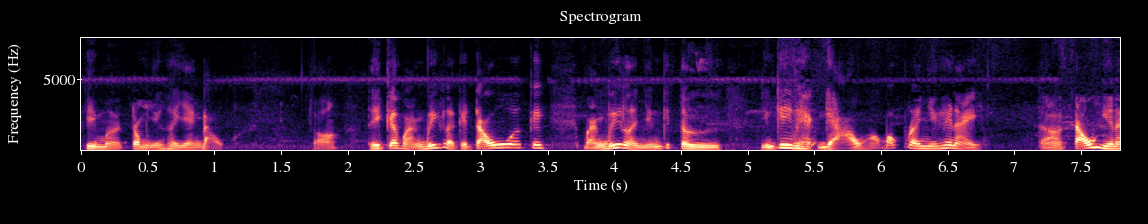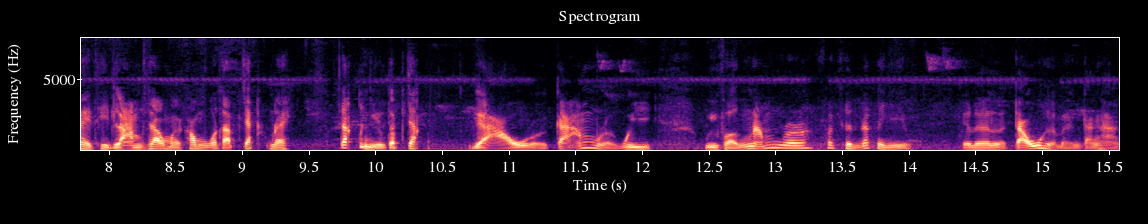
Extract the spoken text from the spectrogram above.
khi mà trong những thời gian đầu đó thì các bạn biết là cái trấu á, cái bạn biết là những cái từ những cái hạt gạo họ bóc ra như thế này. Đó trấu như thế này thì làm sao mà không có tạp chất không đây? Rất là nhiều tạp chất. Gạo rồi cám rồi quy quy phẫn nấm nó phát sinh rất là nhiều. Cho nên là trấu thì bạn cẩn thận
